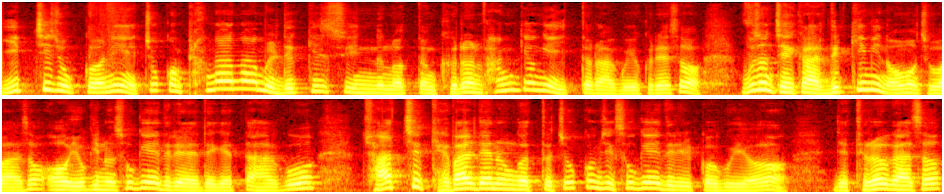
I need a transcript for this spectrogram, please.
입지 조건이 조금 편안함을 느낄 수 있는 어떤 그런 환경에 있더라고요. 그래서 우선 제가 느낌이 너무 좋아서 어, 여기는 소개해 드려야 되겠다 하고 좌측 개발되는 것도 조금씩 소개해 드릴 거고요. 이제 들어가서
